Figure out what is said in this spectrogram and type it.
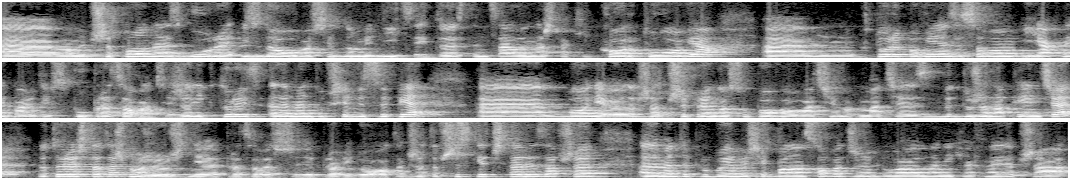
E, mamy przeponę z góry i z dołu właśnie dno miednicy i to jest ten cały nasz taki kor tułowia, który powinien ze sobą jak najbardziej współpracować. Jeżeli któryś z elementów się wysypie, e, bo nie wiem, na przykład przy kręgosłupowo macie, macie zbyt duże napięcie, no to reszta też może już nie pracować e, prawidłowo. Także te wszystkie cztery zawsze elementy próbujemy się balansować, żeby była na nich jak najlepsza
